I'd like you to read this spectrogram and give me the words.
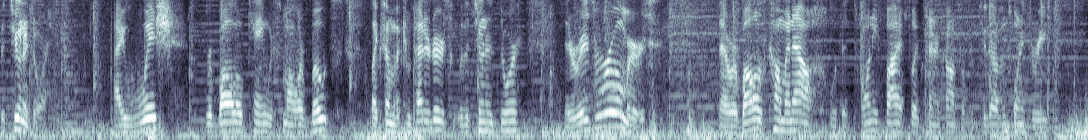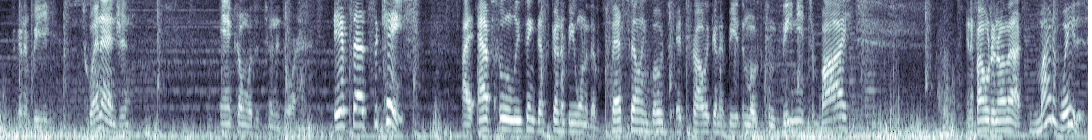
the tuna door. I wish Robalo came with smaller boats like some of the competitors with a tuna door. There is rumors that Robalo's coming out with a 25 foot center console for 2023. It's gonna be twin engine and come with a tuna door. If that's the case, I absolutely think that's gonna be one of the best selling boats. It's probably gonna be the most convenient to buy. And if I would have known that, I might have waited.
